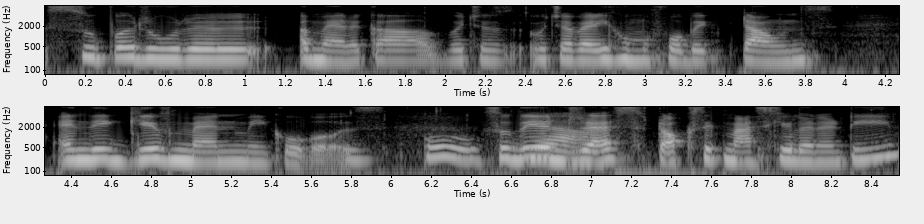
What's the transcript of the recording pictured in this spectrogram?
super rural America, which is which are very homophobic towns, and they give men makeovers. Oh. So they Yeah. address toxic masculinity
